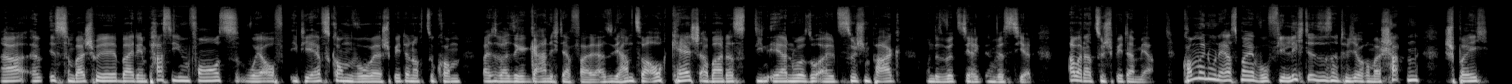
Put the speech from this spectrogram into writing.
Äh, ist zum Beispiel bei den passiven Fonds, wo ja auf ETFs kommen, wo wir später noch zu kommen, beispielsweise gar nicht der Fall. Also die haben zwar auch Cash, aber das dient eher nur so als Zwischenpark und es wird direkt investiert. Aber dazu später mehr. Kommen wir nun erstmal, wo viel Licht ist, ist natürlich auch immer Schatten, sprich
